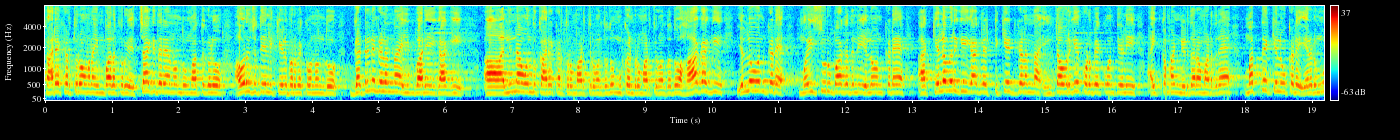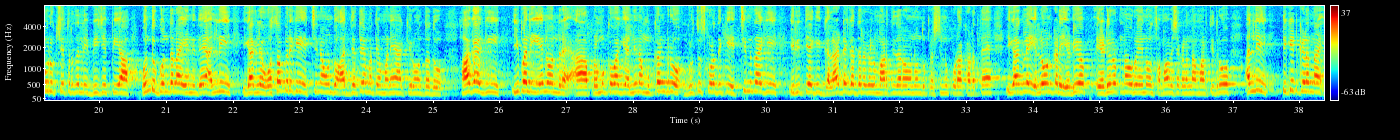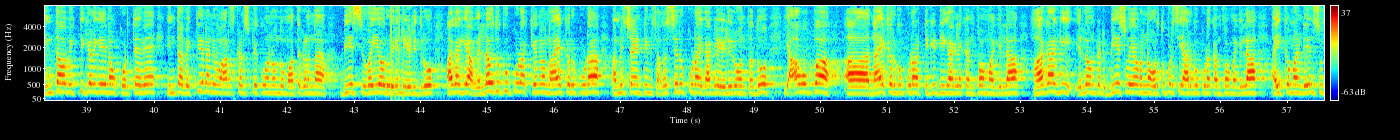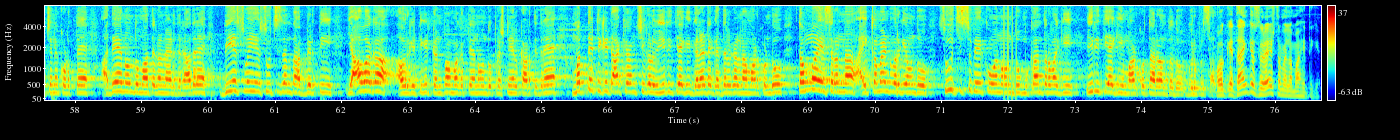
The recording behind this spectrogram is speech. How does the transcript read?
ಕಾರ್ಯಕರ್ತರು ಅವನ ಹಿಂಬಾಲಕರು ಹೆಚ್ಚಾಗಿದ್ದಾರೆ ಅನ್ನೋ ಒಂದು ಮಾತುಗಳು ಅವರ ಜೊತೆಯಲ್ಲಿ ಕೇಳಿ ಬರಬೇಕು ಅನ್ನೋ ಒಂದು ಘಟನೆಗಳನ್ನು ಈ ಬಾರಿ ಹೀಗಾಗಿ ಆ, ಅಲ್ಲಿನ ಒಂದು ಕಾರ್ಯಕರ್ತರು ಮಾಡ್ತಿರುವಂಥದ್ದು, ಮುಖಂಡರು ಮಾಡ್ತಿರುವಂಥದ್ದು. ಹಾಗಾಗಿ ಎಲ್ಲೋ ಒಂದು ಕಡೆ, ಮೈಸೂರು ಭಾಗದಲ್ಲಿ ಎಲ್ಲೋ ಒಂದು ಕಡೆ ಕೆಲವರಿಗೆ ಈಗಾಗಲೇ ಟಿಕೆಟ್ಗಳನ್ನು ಇಂಥವ್ರಿಗೆ ಕೊಡಬೇಕು ಅಂತೇಳಿ ಹೈಕಮಾಂಡ್ ನಿರ್ಧಾರ ಮಾಡಿದ್ರೆ, ಮತ್ತೆ ಕೆಲವು ಕಡೆ ಎರಡು ಮೂರು ಕ್ಷೇತ್ರದಲ್ಲಿ ಬಿಜೆಪಿಯ ಒಂದು ಗೊಂದಲ ಏನಿದೆ, ಅಲ್ಲಿ ಈಗಾಗಲೇ ಹೊಸಬರಿಗೆ ಹೆಚ್ಚಿನ ಒಂದು ಆದ್ಯತೆ ಮತ್ತು ಮಣೆ ಹಾಕಿರುವಂಥದ್ದು. ಹಾಗಾಗಿ ಈ ಬಲಿ ಏನು ಅಂದರೆ, ಆ, ಪ್ರಮುಖವಾಗಿ ಅಲ್ಲಿನ ಮುಖಂಡರು ಗುರುತಿಸ್ಕೊಳ್ಳೋದಕ್ಕೆ ಹೆಚ್ಚಿನದಾಗಿ ಈ ರೀತಿಯಾಗಿ ಗಲಾಟೆ ಗದ್ದಲಗಳು ಮಾಡ್ತಿದಾರೋ ಅನ್ನೋ ಒಂದು ಪ್ರಶ್ನೆ ಕೂಡ ಕಾಡುತ್ತೆ. ಈಗಾಗಲೇ ಎಲ್ಲೋ ಒಂದು ಕಡೆ ಯಡಿಯೂರಪ್ಪ, ಯಡಿಯೂರಪ್ಪನವರು ಏನೋ ಒಂದು ಸಮಾವೇಶಗಳನ್ನ ಮಾಡ್ತಿದ್ರು. ಅಲ್ಲಿ ಟಿಕೆಟ್ಗಳನ್ನು ಇಂಥ ವ್ಯಕ್ತಿಗಳಿಗೆ ನಾವು ಕೊಡ್ತೇವೆ, ಇಂಥ ವ್ಯಕ್ತಿಯನ್ನ ನೀವು ಆರಿಸ್ ಕಳಿಸ್ಬೇಕು ಅನ್ನೋ ಒಂದು ಮಾತುಗಳನ್ನು ಬಿ ಎಸ್ ವೈ ಅವರು ಏನು ಹೇಳಿದರು. ಹಾಗಾಗಿ ಅವೆಲ್ಲದಕ್ಕೂ ಕೂಡ ಕೇಂದ್ರ ನಾಯಕರು ಕೂಡ, ಅಮಿತ್ ಶಾ ಟೀಮ್ ಸದಸ್ಯರು ಕೂಡ ಈಗಾಗಲೇ ಹೇಳಿರುವಂಥದ್ದು. ಯಾವೊಬ್ಬ ನಾಯಕರಿಗೂ ಕೂಡ ಟಿಕೆಟ್ ಈಗಾಗಲೇ ಕನ್ಫರ್ಮ್ ಆಗಿಲ್ಲ. ಹಾಗಾಗಿ ಎಲ್ಲ ಒಂದು ಕಡೆ ಬಿ ಎಸ್ ವೈ ಅವರನ್ನು ಹೊರತುಪಡಿಸಿ ಯಾರಿಗೂ ಕೂಡ ಕನ್ಫರ್ಮ್ ಆಗಿಲ್ಲ. ಹೈಕಮಾಂಡ್ ಏನು ಸೂಚನೆ ಕೊಡುತ್ತೆ? ಅದೇ ಅನ್ನೋ ಒಂದು ಮಾತುಗಳನ್ನ ಹೇಳಿದ್ದಾರೆ. ಆದರೆ ಬಿ ಎಸ್ ವೈ ಸೂಚಿಸಿದಂಥ ಅಭ್ಯರ್ಥಿ ಯಾವಾಗ ಅವರಿಗೆ ಟಿಕೆಟ್ ಕನ್ಫರ್ಮ್ ಆಗುತ್ತೆ ಅನ್ನೋ ಒಂದು ಪ್ರಶ್ನೆಯಲ್ಲಿ ಕಾಡ್ತಿದ್ರೆ ಮತ್ತೆ ಟಿಕೆಟ್ ಆಕಾಂಕ್ಷಿಗಳು ಈ ರೀತಿಯಾಗಿ ಗಲಾಟೆ ಗದ್ದಲಗಳನ್ನ ಮಾಡಿಕೊಂಡು ತಮ್ಮ ಹೆಸರನ್ನ ಹೈಕಮಾಂಡ್ ವರೆಗೆ ಒಂದು ಸೂಚಿಸಬೇಕು ಅನ್ನೋ ಒಂದು ಮುಖಾಂತರವಾಗಿ ಈ ರೀತಿಯಾಗಿ ಮಾಡ್ಕೊತಾ ಇರುವಂಥದ್ದು Guruprasad. Okay thank you Suresh ತಮ್ಮೆಲ್ಲ ಮಾಹಿತಿಗೆ.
